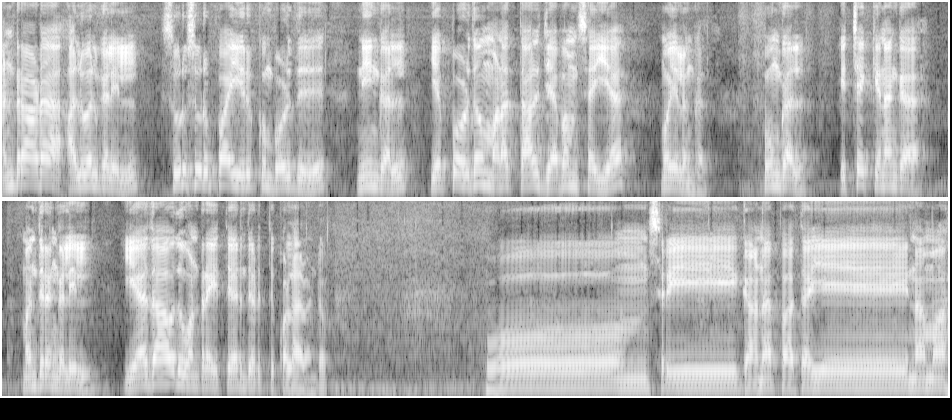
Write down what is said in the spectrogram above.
அன்றாட அலுவல்களில் சுறுசுறுப்பாய் இருக்கும் பொழுது நீங்கள் எப்பொழுதும் மனத்தால் ஜெபம் செய்ய முயலுங்கள். உங்கள் இச்சைக்கிணங்க மந்திரங்களில் ஏதாவது ஒன்றை தேர்ந்தெடுத்து கொள்ள வேண்டும். ॐ श्रीगणपतये नमः।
